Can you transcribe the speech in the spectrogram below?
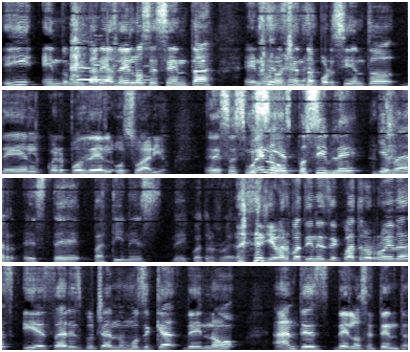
y indumentaria de los 60 en un 80% del cuerpo del usuario. Eso es bueno. si es posible llevar este patines de cuatro ruedas. llevar patines de cuatro ruedas y estar escuchando música de no antes de los 70.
